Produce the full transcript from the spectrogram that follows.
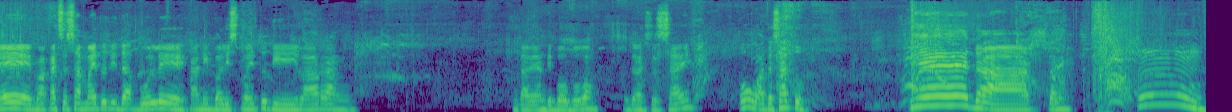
Eh, makan sesama itu tidak boleh. Kanibalisme itu dilarang. Bentar yang di bawah-bawah udah selesai. Oh, ada satu. Eh, datang. Hmm.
